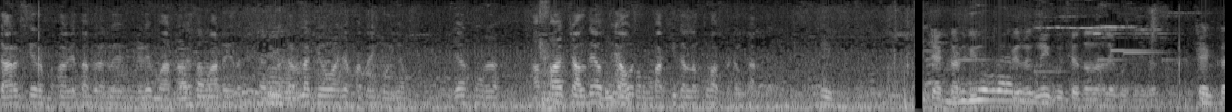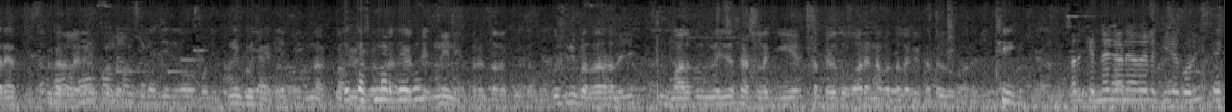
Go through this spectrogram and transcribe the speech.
ਡਰ ਕੇ ਆਗੇ ਤਾਂ ਫਿਰ ਅਗਲੇ ਜਿਹੜੇ ਮਾਰਨ ਵਾਲੇ ਤਾਂ ਮਾਰਨਗੇ ਡਰਨਾ ਕਿਉਂ ਆ ਜਾਂ ਪਤਾ ਹੀ ਗੋਲੀਆਂ ਜਾਂ ਆਪਾਂ ਚੱਲਦੇ ਆ ਉੱਥੇ ਆਓ ਬਾਕੀ ਗੱਲ ਉੱਥੇ ਹਸਪੀਟਲ ਕਰਦੇ ਆ ਚੈੱਕ ਕਰਕੇ ਫਿਰ ਨਹੀਂ ਕੁਛ ਇਦਾਂ ਦਾ ਹਲੇ ਕੁਛ ਨਹੀਂ ਚੈੱਕ ਕਰਿਆ ਫਿਰ ਲੈ ਲਿਆ ਨਹੀਂ ਕੁਛ ਨਹੀਂ ਨਾ ਕੋਈ ਕਸਟਮਰ ਦੇ ਨਹੀਂ ਨਹੀਂ ਪਰ ਇਦਾਂ ਦਾ ਕੋਈ ਗੱਲ ਨਹੀਂ। ਕੁਛ ਨਹੀਂ ਪਤਾ ਹਲੇ ਜੀ। ਮਾਲਕ ਨੂੰ ਨਹੀਂ ਜੇ ਸੱਟ ਲੱਗੀ ਹੈ ਕਦੇ ਦੁਬਾਰਾ ਇਹਨਾਂ ਪਤਾ ਲੱਗੇ ਕਦੇ ਦੁਬਾਰਾ ਜੀ। ਠੀਕ ਸਰ ਕਿੰਨੇ ਜਣਿਆਂ ਦੇ ਲੱਗੀ ਹੈ ਗੋਲੀ? ਇੱਕ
